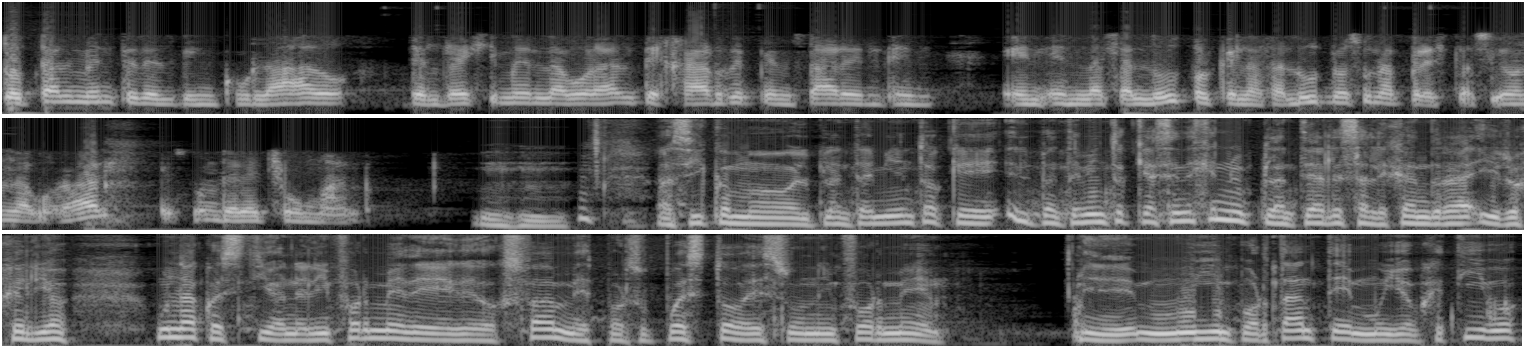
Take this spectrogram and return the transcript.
totalmente desvinculado del régimen laboral, dejar de pensar en, en, en, la salud, porque la salud no es una prestación laboral, es un derecho humano. Así como el planteamiento que el planteamiento que hacen, déjenme plantearles Alejandra y Rogelio una cuestión. El informe de Oxfam, por supuesto, es un informe eh, muy importante, muy objetivo.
